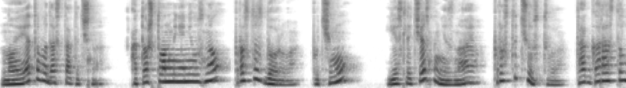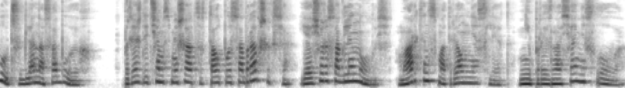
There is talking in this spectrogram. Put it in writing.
Но и этого достаточно. А то, что он меня не узнал, просто здорово. Почему? Если честно, не знаю. Просто чувствую. Так гораздо лучше для нас обоих. Прежде чем смешаться с толпой собравшихся, я еще раз оглянулась. Мартин смотрел мне след, не произнося ни слова.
